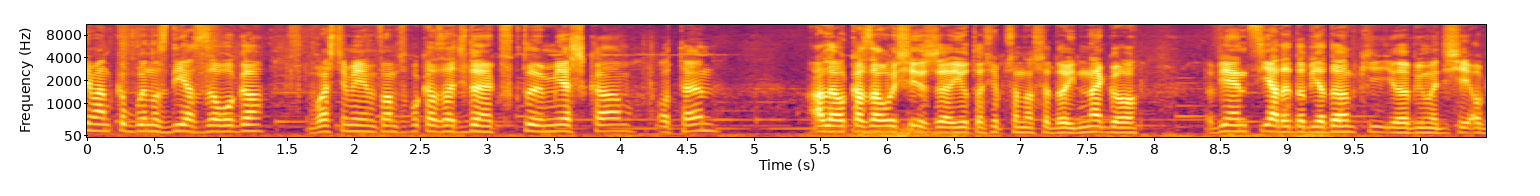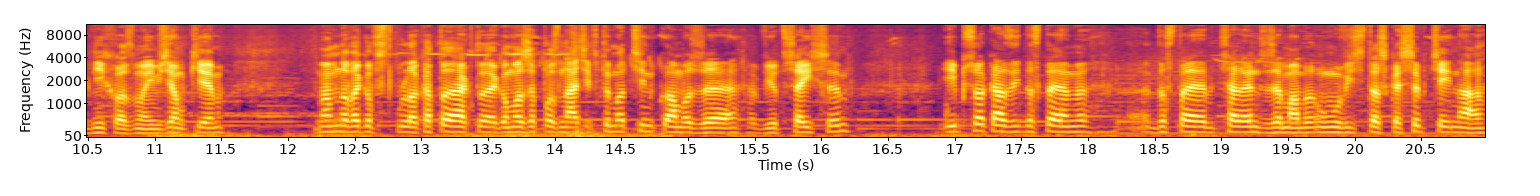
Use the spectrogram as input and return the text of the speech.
Siemanko, buenos dias załoga. Właśnie miałem wam pokazać domek, w którym mieszkam, o ten. Ale okazało się, że jutro się przenoszę do innego, więc jadę do Biedronki i robimy dzisiaj ognicho z moim ziomkiem. Mam nowego współlokatora, którego może poznacie w tym odcinku, a może w jutrzejszym. I przy okazji dostałem, dostałem challenge, że mamy umówić troszkę szybciej na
